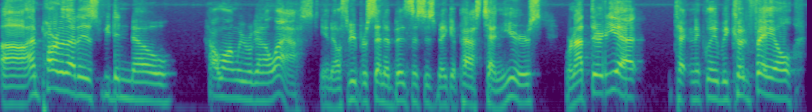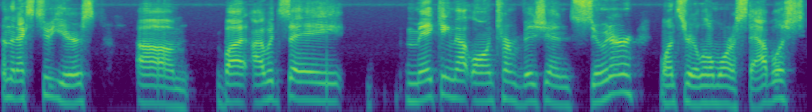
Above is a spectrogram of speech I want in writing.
Uh, and part of that is we didn't know how long we were going to last. You know, three percent of businesses make it past ten years. We're not there yet. Technically, we could fail in the next two years. Um, but I would say making that long term vision sooner once you're a little more established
